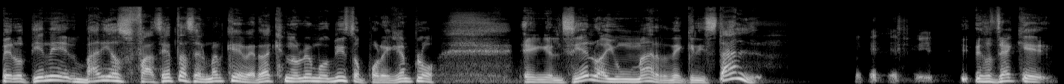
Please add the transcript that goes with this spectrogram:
pero tiene varias facetas el mar que de verdad que no lo hemos visto. Por ejemplo, en el cielo hay un mar de cristal. O sea que,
